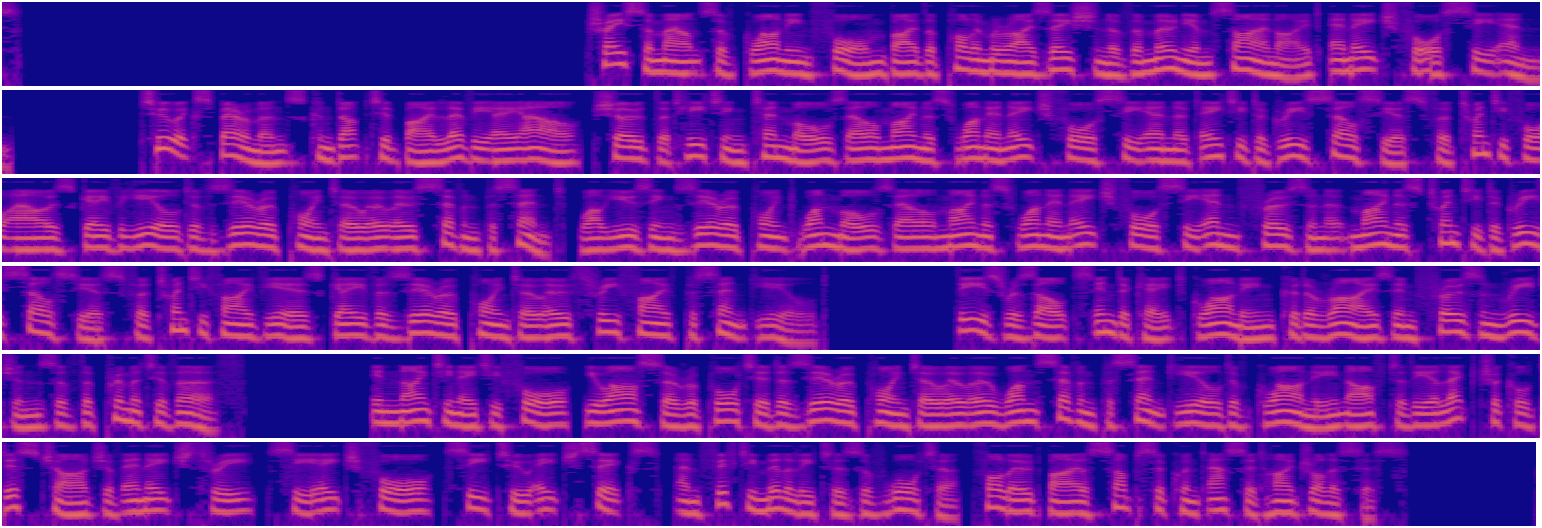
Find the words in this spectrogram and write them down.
Trace amounts of guanine form by the polymerization of ammonium cyanide NH4CN. Two experiments conducted by Levy et al. showed that heating 10 moles L-1NH4Cn at 80 degrees Celsius for 24 hours gave a yield of 0.0007%, while using 0.1 moles L-1NH4Cn frozen at minus 20 degrees Celsius for 25 years gave a 0.0035% yield. These results indicate guanine could arise in frozen regions of the primitive Earth. In 1984, Yuasa reported a 0.00017% yield of guanine after the electrical discharge of NH3, CH4, C2H6, and 50 ml of water, followed by a subsequent acid hydrolysis.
